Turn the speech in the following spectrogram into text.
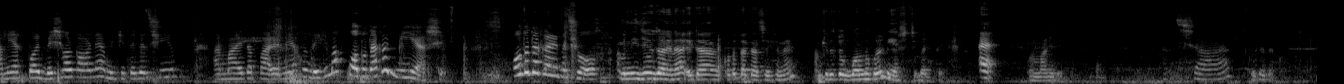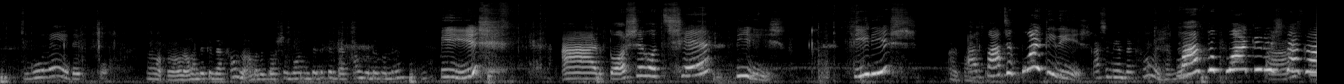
আমি এক পয়েন্ট বেশি হওয়ার কারণে আমি জিতে গেছি। আর মা এটা পারেনি। এখন দেখি মা কত টাকা নিয়ে আসে। কত টাকা এনেছো? আমি নিজেও জানি না এটা কত টাকা আছে এখানে। আমি শুধু চোখ বন্ধ করে নিয়ে আসছি বাড়িতে। হ্যাঁ। আমার মানি আচ্ছা। খুলে দেখো। গুনেই দেখব। আমাদেরকে দেখাও না আমাদের দর্শক বন্ধুদেরকে দেখাও বলে বলে। বিশ আর দশে হচ্ছে তিরিশ। তিরিশ আর। পাঁচে। পঁয়ত্রিশ। কাছে নিয়ে দেখাও মাত্র পঁয়ত্রিশ টাকা।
